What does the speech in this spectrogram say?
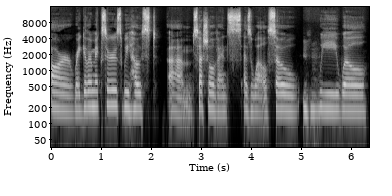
our regular mixers we host um, special events as well. So mm-hmm. we will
